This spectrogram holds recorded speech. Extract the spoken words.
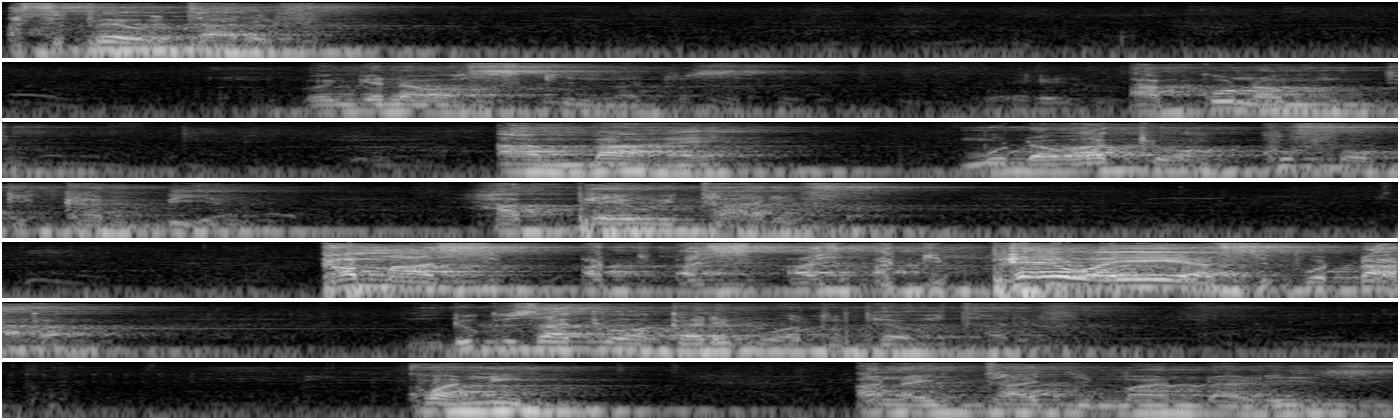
asipewe taarifa. Wengine na nachosema hakuna mtu ambaye muda wake wa kufa ukikaribia hapewi taarifa. Kama as, as, as, akipewa yeye asipotaka ndugu zake wa karibu watapewa taarifa kwa nini? Anahitaji maandalizi.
